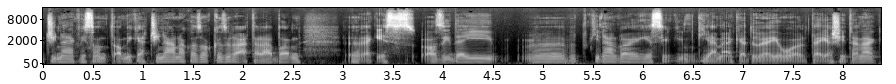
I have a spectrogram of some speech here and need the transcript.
csinálják, viszont amiket csinálnak azok közül általában egész az idei kínálatban egész kiemelkedően jól teljesítenek.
